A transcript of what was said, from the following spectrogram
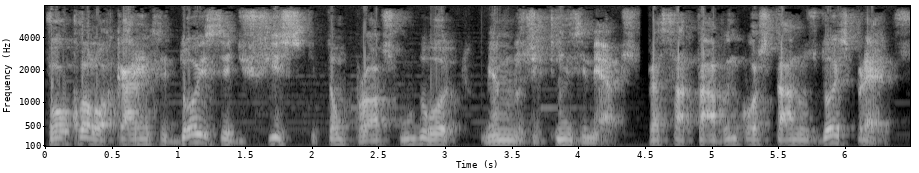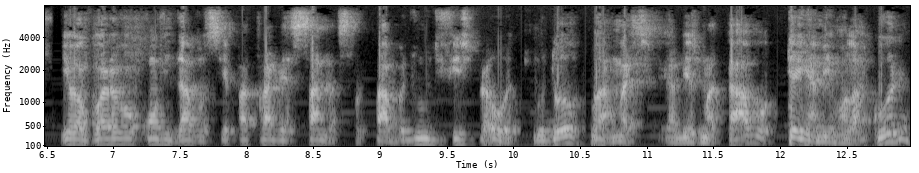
vou colocar entre dois edifícios que estão próximos do outro, menos de 15 metros, para essa tábua encostar nos dois prédios. Eu agora vou convidar você para atravessar nessa tábua de um edifício para outro. Mudou? Ué, mas é a mesma tábua, tem a mesma largura,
